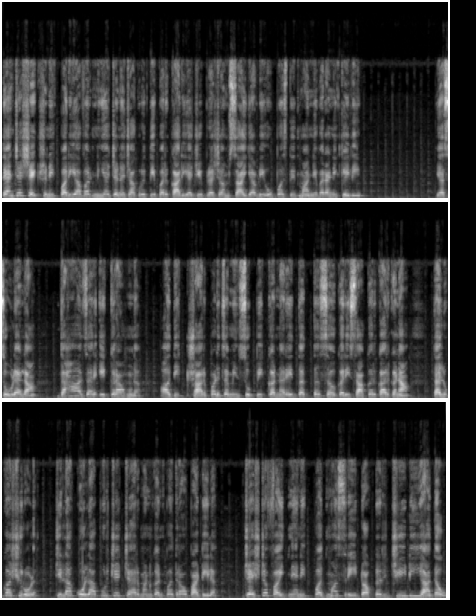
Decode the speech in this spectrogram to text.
त्यांच्या शैक्षणिक पर्यावरणीय जनजागृतीपर कार्याची प्रशंसा यावेळी उपस्थित मान्यवरांनी केली. या सोहळ्याला दहा हजार एकराहून अधिक क्षारपड जमीन सुपीक करणारे दत्त सहकारी साखर कारखाना तालुका शिरोळ जिल्हा कोल्हापूरचे चेअरमन गणपतराव पाटील ज्येष्ठ वैज्ञानिक Padmashri doctor G D Yadav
